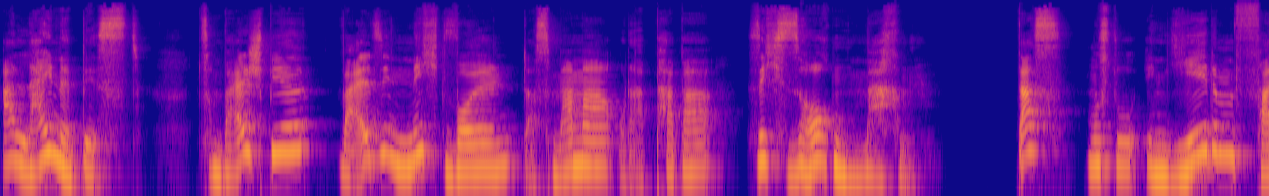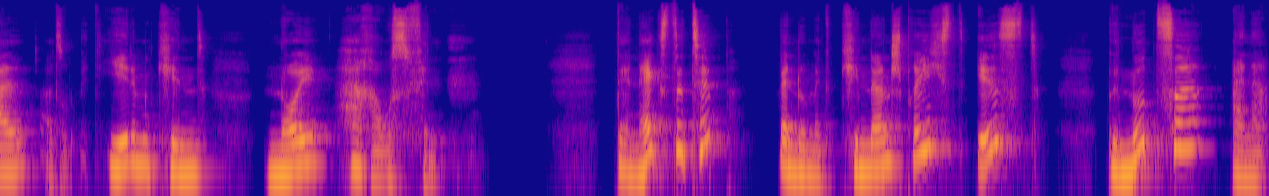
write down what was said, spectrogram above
alleine bist. Zum Beispiel, weil sie nicht wollen, dass Mama oder Papa sich Sorgen machen. Das musst du in jedem Fall, also mit jedem Kind, neu herausfinden. Der nächste Tipp, wenn du mit Kindern sprichst, ist, benutze eine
